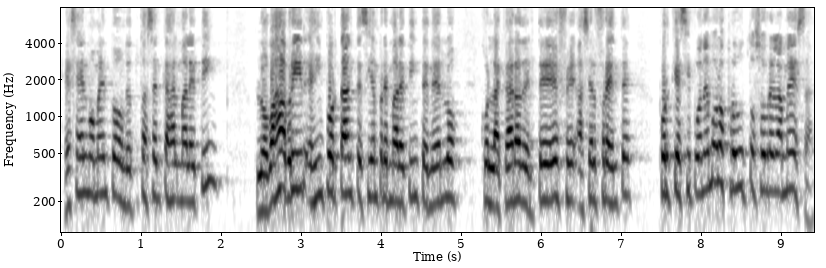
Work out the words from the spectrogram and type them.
Ese es el momento donde tú te acercas al maletín, lo vas a abrir, es importante siempre el maletín tenerlo con la cara del TF hacia el frente, porque si ponemos los productos sobre la mesa,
